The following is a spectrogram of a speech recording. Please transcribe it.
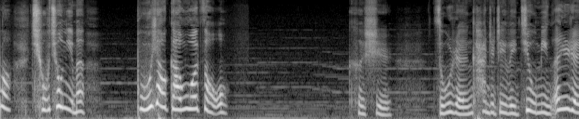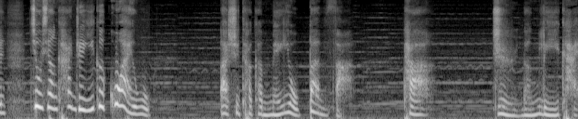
了。求求你们，不要赶我走。可是，族人看着这位救命恩人，就像看着一个怪物。阿什塔克没有办法，他只能离开。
